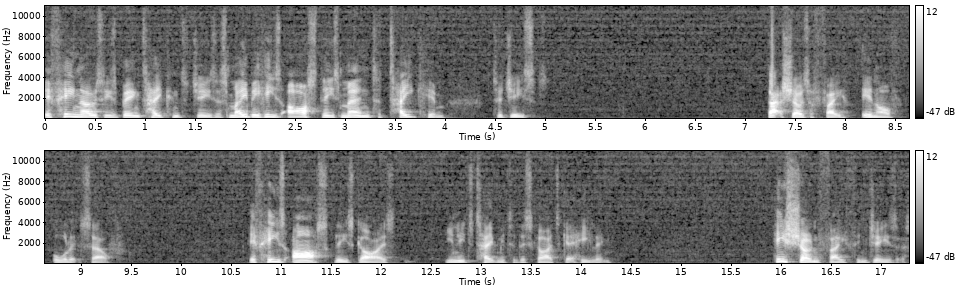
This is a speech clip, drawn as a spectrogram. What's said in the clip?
if he knows he's being taken to Jesus, maybe he's asked these men to take him to Jesus. That shows a faith in of all itself. If he's asked these guys, you need to take me to this guy to get healing. He's shown faith in Jesus.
